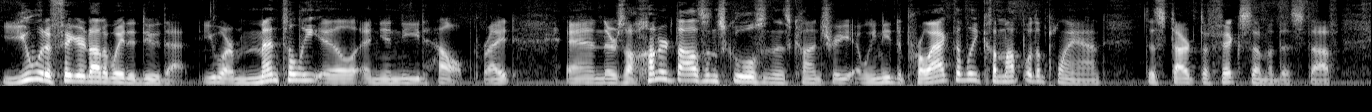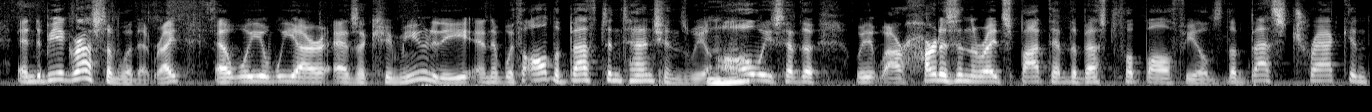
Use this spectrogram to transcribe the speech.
You would have figured out a way to do that. You are mentally ill and you need help, right? And there's 100,000 schools in this country, and we need to proactively come up with a plan to start to fix some of this stuff and to be aggressive with it, right? Uh, we, we are, as a community, and with all the best intentions, we always have the, we, our heart is in the right spot to have the best football fields, the best track and,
